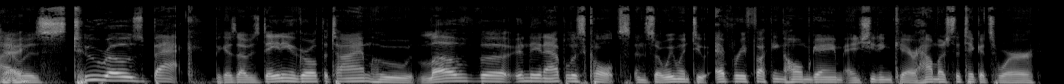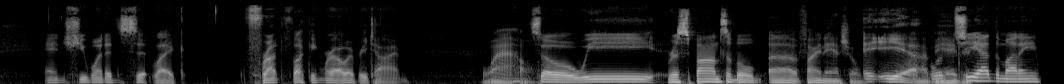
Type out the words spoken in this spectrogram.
I was two rows back because I was dating a girl at the time who loved the Indianapolis Colts. And so we went to every fucking home game, and she didn't care how much the tickets were. And she wanted to sit like front fucking row every time. Wow. So we Responsible uh, financial. Uh, Yeah, uh, well, she had the money,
